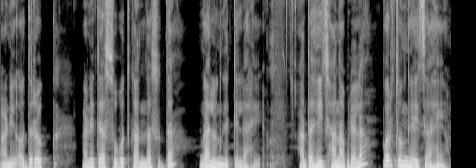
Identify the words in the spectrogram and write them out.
आणि अद्रक आणि त्याचसोबत कांदासुद्धा घालून घेतलेला आहे. आता हे छान आपल्याला परतून घ्यायचं आहे.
